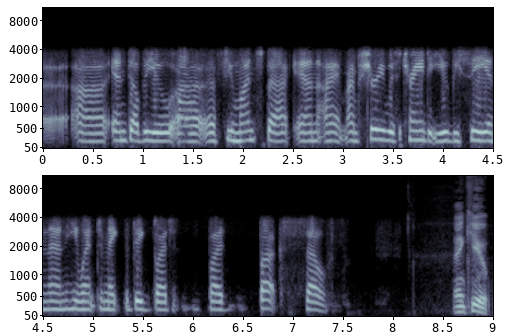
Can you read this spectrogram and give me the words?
uh, uh, NW uh, a few months back, and I, I'm sure he was trained at UBC, and then he went to make the big bud, bud bucks south. Thank you.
